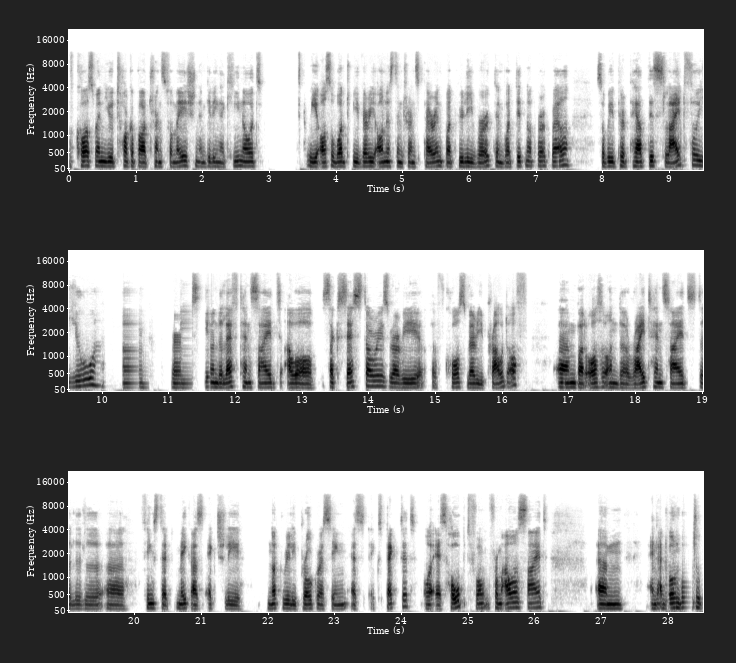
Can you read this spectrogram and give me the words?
of course, when you talk about transformation and giving a keynote, we also want to be very honest and transparent what really worked and what did not work well. So we prepared this slide for you, um, where you see on the left-hand side our success stories, where we, of course, very proud of, um, but also on the right-hand side, the little uh, things that make us actually not really progressing as expected or as hoped from, from our side. Um, and I don't want to go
